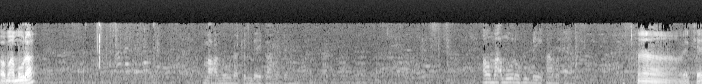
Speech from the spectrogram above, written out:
او مامورا او معمور ہو بے اقامت ہے ہاں ویکھے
